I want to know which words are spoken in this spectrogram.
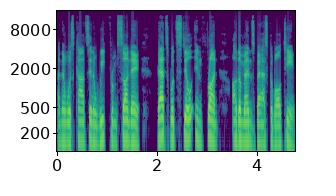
and then Wisconsin a week from Sunday. That's what's still in front of the men's basketball team.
